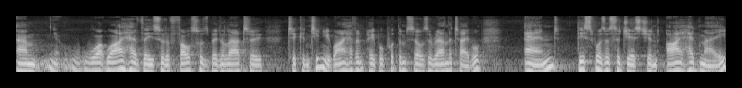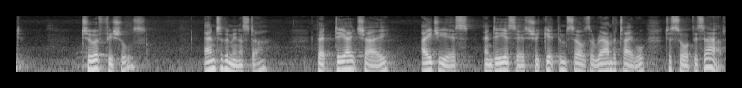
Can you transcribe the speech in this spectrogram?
um, you know, why have these sort of falsehoods been allowed to, to continue? Why haven't people put themselves around the table? And this was a suggestion I had made to officials and to the Minister that DHA, AGS, and DSS should get themselves around the table to sort this out.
